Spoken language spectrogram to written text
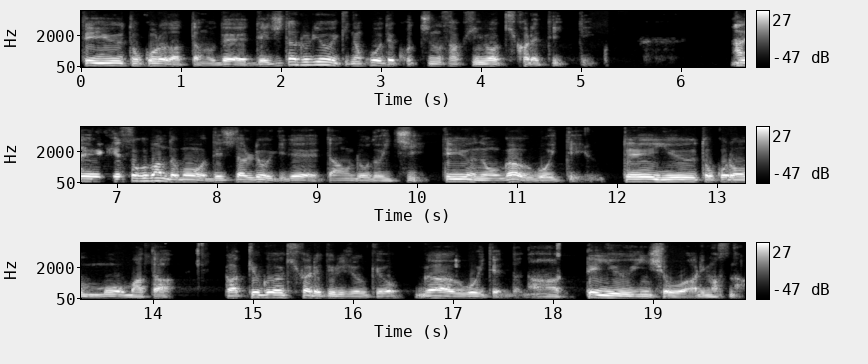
ていうところだったので、デジタル領域の方でこっちの作品は聞かれていっていく。はいで、結束バンドもデジタル領域でダウンロード1位っていうのが動いているっていうところもまた、楽曲が聴かれている状況が動いてんだなっていう印象はありますな。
